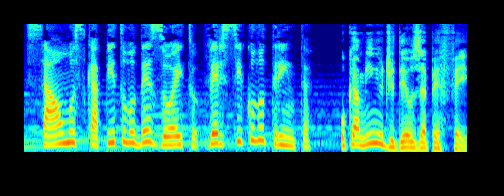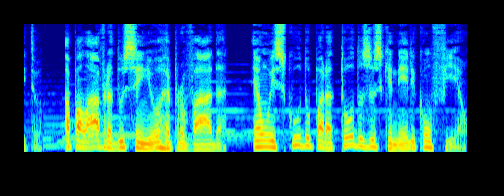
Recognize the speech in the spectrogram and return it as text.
Salmos capítulo 18, versículo 30. O caminho de Deus é perfeito, a palavra do Senhor é provada, é um escudo para todos os que nele confiam.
